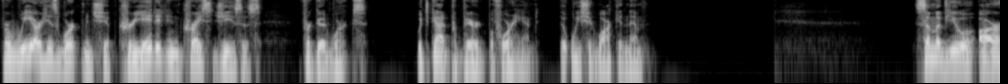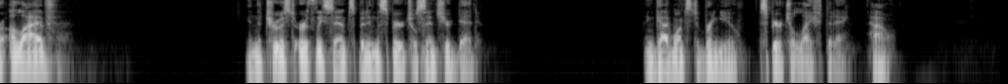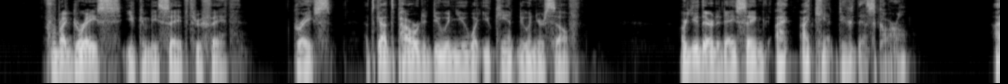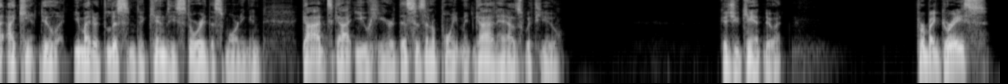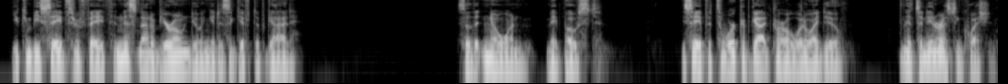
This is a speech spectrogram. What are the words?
For we are his workmanship, created in Christ Jesus for good works, which God prepared beforehand that we should walk in them. Some of you are alive in the truest earthly sense, but in the spiritual sense, you're dead. And God wants to bring you spiritual life today. How? For by grace you can be saved through faith. Grace. That's God's power to do in you what you can't do in yourself. Are you there today saying, I, I can't do this, Karl? I, I can't do it. You might have listened to Kenzie's story this morning, and God's got you here. This is an appointment God has with you because you can't do it. For by grace you can be saved through faith, and this not of your own doing, it is a gift of God, so that no one may boast. You say, if it's a work of God, Karl, what do I do? It's an interesting question.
